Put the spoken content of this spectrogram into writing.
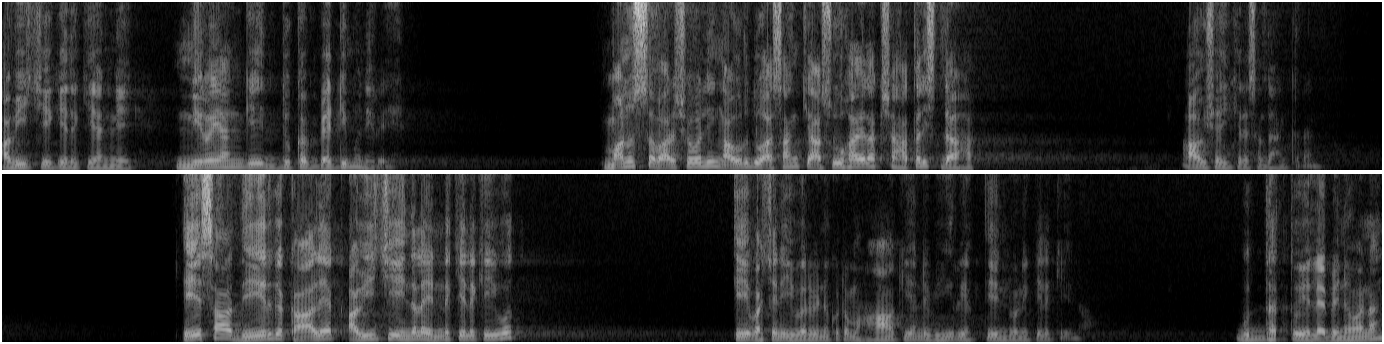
අවිචය කියල කියන්නේ නිරයන්ගේ දුක වැඩිම නිරේ. මනුස්ස වර්ෂෝලින් අවුරුදු අසංක්‍ය අසූහය ලක්ෂ හතලිස් දාහක් ආවුෂයි කළ සඳහන් කරන්න. ඒසා දීර්ඝ කාලයක් අවිචිය ඉඳලා එන්න කියල කිවොත් ඒ වචන ඉවර වෙනකොට මහා කියන්න වීරයක් තියෙන් ඕන කියල කියනවා. බුද්ධත්වය ලැබෙනවනං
